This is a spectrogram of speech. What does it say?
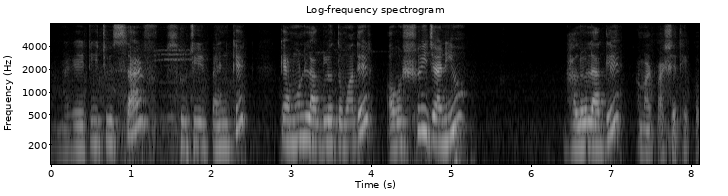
আমার রেডি টু সার্ভ সুজির প্যানকেক কেমন লাগল তোমাদের? অবশ্যই জানিও। ভালো লাগলে আমার পাশে থেকো।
